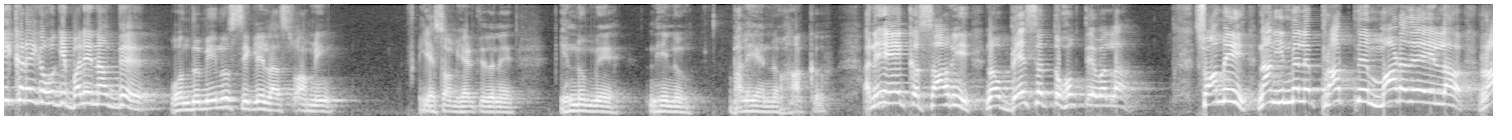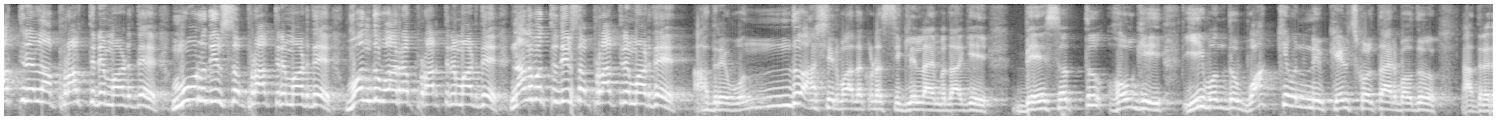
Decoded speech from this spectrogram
ಈ ಕಡೆಗೆ ಹೋಗಿ ಬಲೆಯನ್ನು ಹಾಕ್ದೆ. ಒಂದು ಮೀನು ಸಿಗಲಿಲ್ಲ ಸ್ವಾಮಿ. ಏ ಸ್ವಾಮಿ ಹೇಳ್ತಿದ್ದಾನೆ, ಇನ್ನೊಮ್ಮೆ ನೀನು ಬಲೆಯನ್ನು ಹಾಕು. ಅನೇಕ ಸಾರಿ ನಾವು ಬೇಸತ್ತು ಹೋಗ್ತೇವಲ್ಲ. ಸ್ವಾಮಿ, ನಾನು ಇನ್ಮೇಲೆ ಪ್ರಾರ್ಥನೆ ಮಾಡದೇ ಇಲ್ಲ. ರಾತ್ರಿಯೆಲ್ಲ ಪ್ರಾರ್ಥನೆ ಮಾಡಿದೆ, ಮೂರು ದಿವಸ ಪ್ರಾರ್ಥನೆ ಮಾಡಿದೆ, ಒಂದು ವಾರ ಪ್ರಾರ್ಥನೆ ಮಾಡಿದೆ, ನಲವತ್ತು ದಿವಸ ಪ್ರಾರ್ಥನೆ ಮಾಡಿದೆ. ಆದರೆ ಒಂದು ಆಶೀರ್ವಾದ ಕೂಡ ಸಿಗಲಿಲ್ಲ ಎಂಬುದಾಗಿ ಬೇಸತ್ತು ಹೋಗಿ ಈ ಒಂದು ವಾಕ್ಯವನ್ನು ನೀವು ಕೇಳಿಸ್ಕೊಳ್ತಾ ಇರ್ಬೋದು ಆದರೆ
